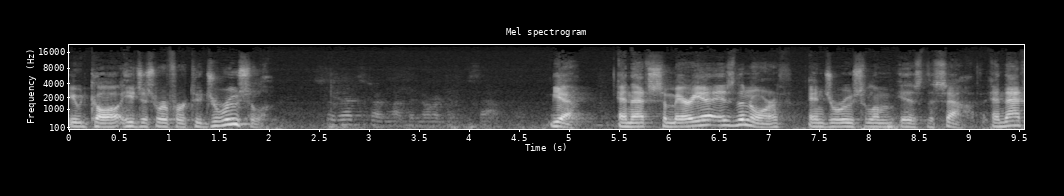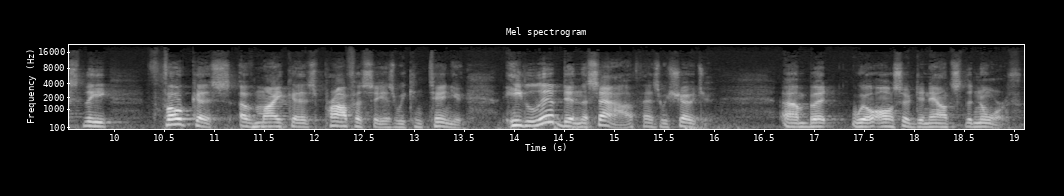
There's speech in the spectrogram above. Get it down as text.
he would call he just refer to Jerusalem. So that's talking about the north and the south. Yeah, and that's Samaria is the north and Jerusalem is the south. And that's the focus of Micah's prophecy as we continue. He lived in the south, as we showed you, um, but will also denounce the north.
